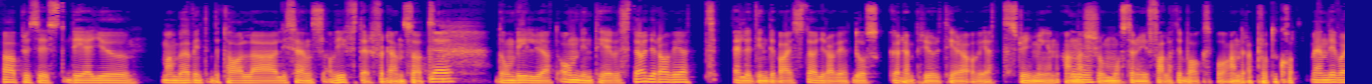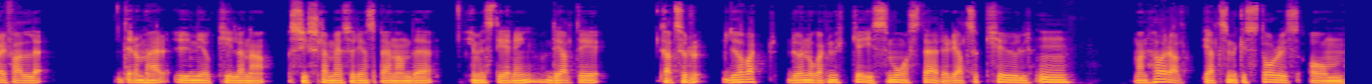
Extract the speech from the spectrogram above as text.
Ja, precis. Det är ju man behöver inte betala licensavgifter för den. Så att Nej. de vill ju att om din tv stödjer AV1 eller din device stödjer AV1, då ska den prioritera AV1-streamingen. Annars mm. så måste den ju falla tillbaka på andra protokoll. Men det är i varje fall det de här Umeå-killarna sysslar med, så det är en spännande investering. Det är alltid, alltså, du, har varit, du har nog varit mycket i småstäder. Det är alltså kul. Mm. Man hör alltid, det är alltid så mycket stories om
